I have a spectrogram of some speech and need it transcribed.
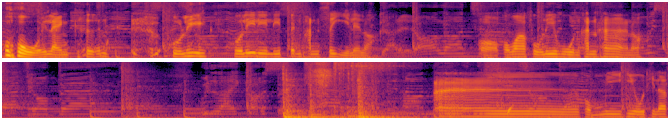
โอ้โหแรงเกินฟูลี่ฟูลี่รีลิสเป็นพันสี่เลยเหรอ อ๋อ เพราะว่าฟูลี่วูนขั้นห้าเนาะผมมีฮิวทีละ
